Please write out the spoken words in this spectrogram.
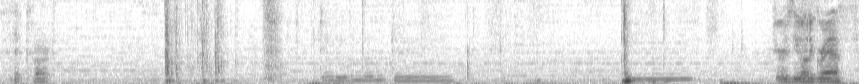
Thick card. Jersey autograph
